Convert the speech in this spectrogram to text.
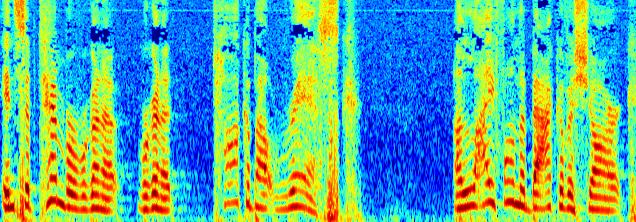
in September, we're going to, we're going to talk about risk. A life on the back of a shark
